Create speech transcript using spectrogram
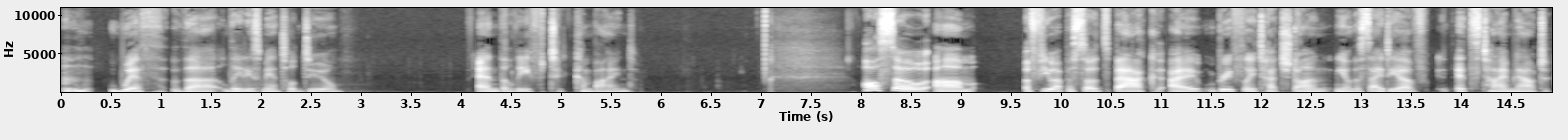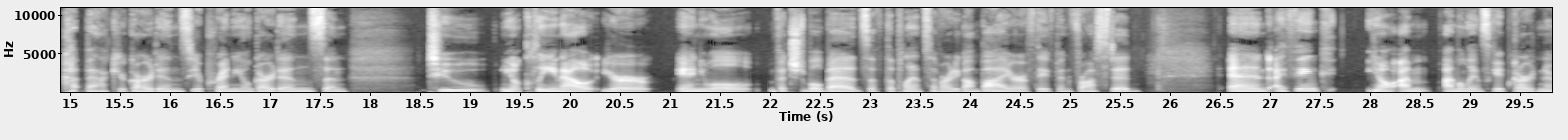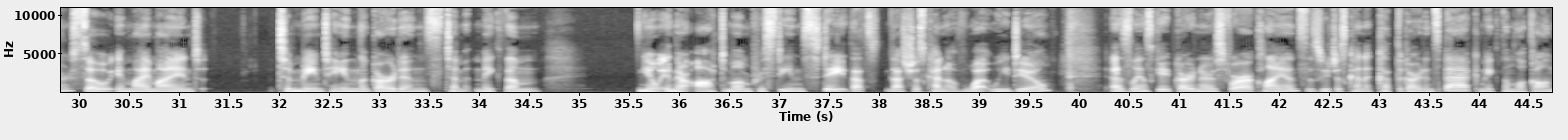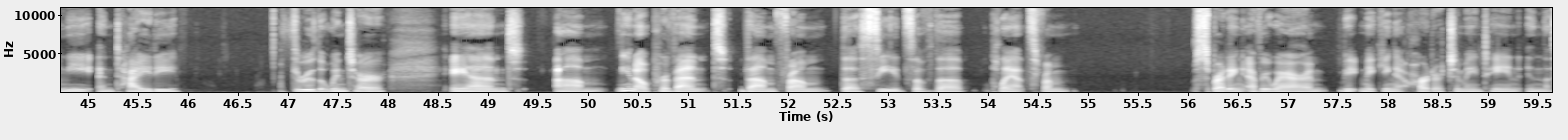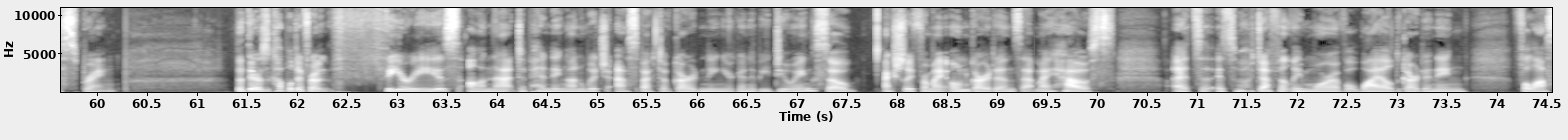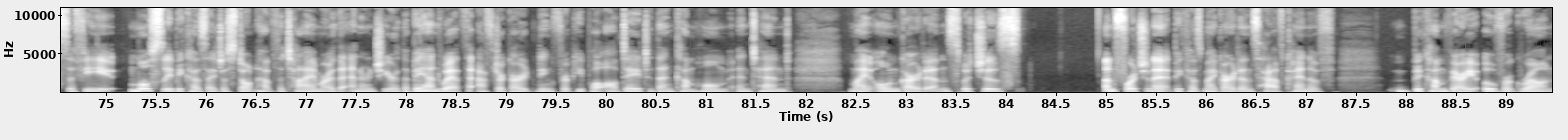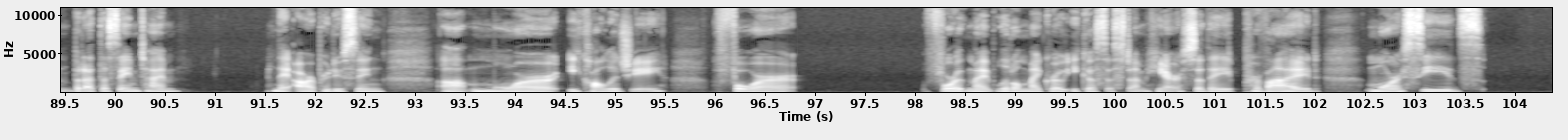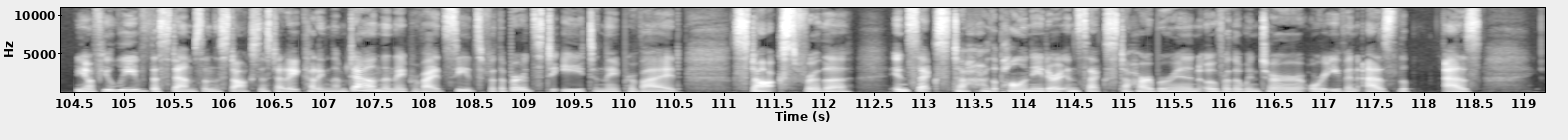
with the lady's mantle dew and the leaf to combined. Also, um, a few episodes back, I briefly touched on, you know, this idea of it's time now to cut back your gardens, your perennial gardens, and to, you know, clean out your annual vegetable beds if the plants have already gone by or if they've been frosted. And I think, you know, I'm I'm a landscape gardener, so in my mind to maintain the gardens, to make them you know in their optimum pristine state, that's that's just kind of what we do as landscape gardeners for our clients is we just kind of cut the gardens back, make them look all neat and tidy through the winter and um, you know prevent them from the seeds of the plants from spreading everywhere and be, making it harder to maintain in the spring. But there's a couple different theories on that depending on which aspect of gardening you're going to be doing. So actually for my own gardens at my house, it's it's definitely more of a wild gardening philosophy, mostly because I just don't have the time or the energy or the bandwidth after gardening for people all day to then come home and tend my own gardens, which is unfortunate because my gardens have kind of become very overgrown. But at the same time, they are producing uh, more ecology for for my little micro ecosystem here. So they provide more seeds you know, if you leave the stems and the stalks instead of cutting them down, then they provide seeds for the birds to eat and they provide stalks for the insects to the pollinator insects to harbor in over the winter or even as the as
